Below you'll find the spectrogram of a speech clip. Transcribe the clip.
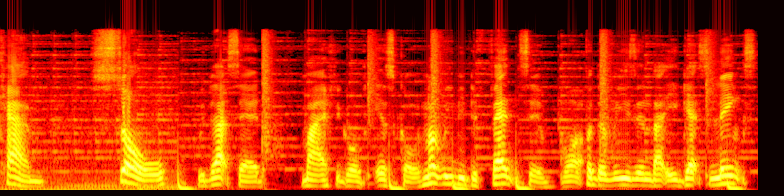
cam. So, with that said, might have to go with Isco. Not really defensive, but for the reason that he gets links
